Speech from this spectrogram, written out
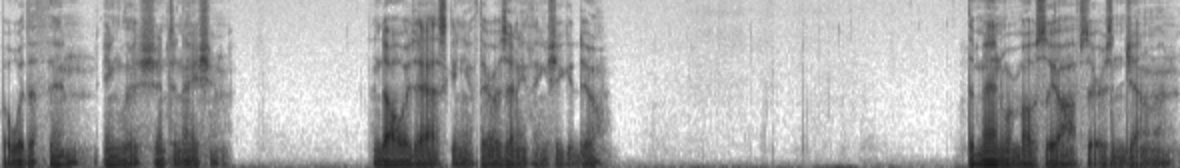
but with a thin English intonation, and always asking if there was anything she could do. The men were mostly officers and gentlemen.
